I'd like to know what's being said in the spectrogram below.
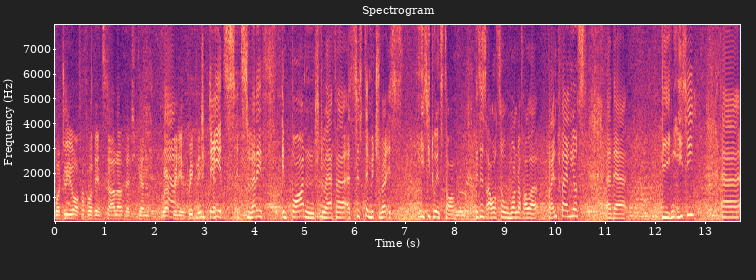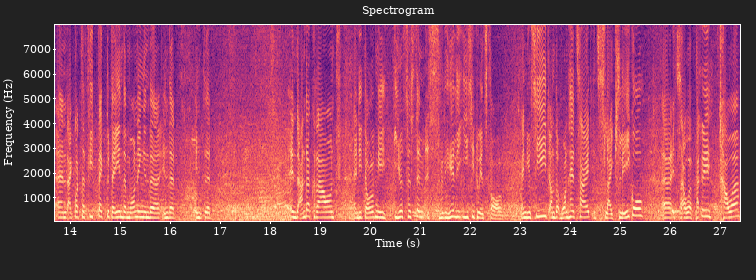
What do you offer for the installer that you can work yeah, really quickly? Today it's, it's very important to have a, a, system which is easy to install. This is also one of our brand values. Uh, they're being easy. Uh, and I got the feedback today in the morning in the in the in the in the underground, and he told me your system is really easy to install. And you see it on the one hand side, it's like Lego. Uh, it's our battery tower.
